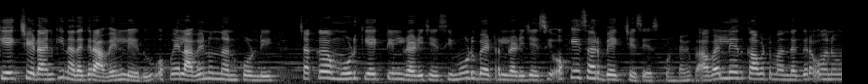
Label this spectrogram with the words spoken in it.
కేక్ చేయడానికి నా దగ్గర అవెన్ లేదు. ఒకవేళ అవెన్ ఉందనుకోండి చక్కగా మూడు కేక్ టిన్లు రెడీ చేసి మూడు బ్యాటర్లు రెడీ చేసి ఒకేసారి బేక్ చేసేసుకుంటాం. ఇప్పుడు అవెన్ లేదు కాబట్టి మన దగ్గర మనం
